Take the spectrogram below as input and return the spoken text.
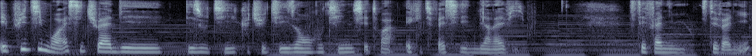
Et puis dis-moi si tu as des, des, outils que tu utilises en routine chez toi et qui te facilitent bien la vie. Stéphanie, Stéphanie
